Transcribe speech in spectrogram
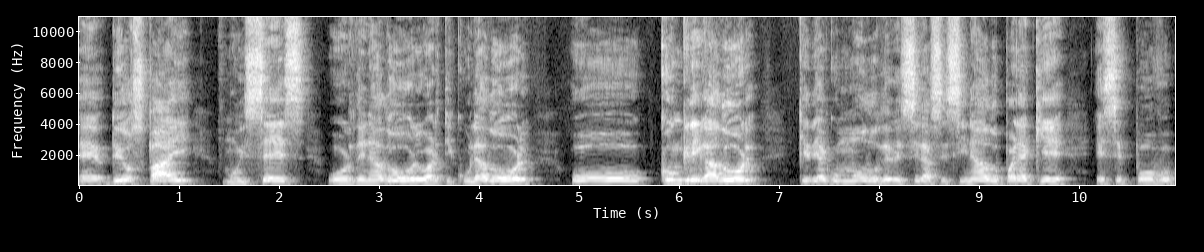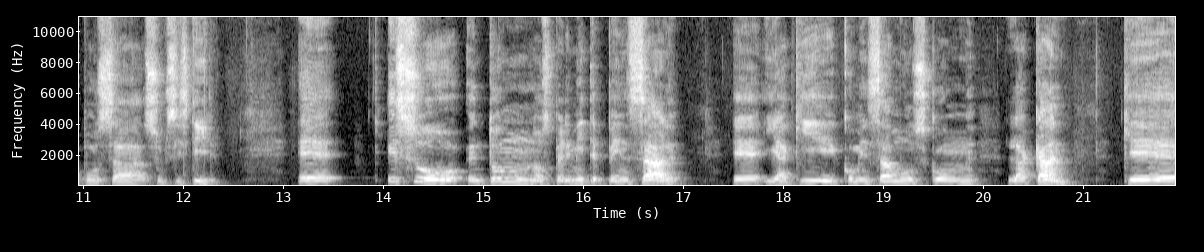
eh, Deus Pai, Moisés, ordenador, o articulador, o congregador que de algum modo deve ser assassinado para que esse povo possa subsistir. Eh, isso então nos permite pensar, eh, e aqui começamos com Lacan, que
